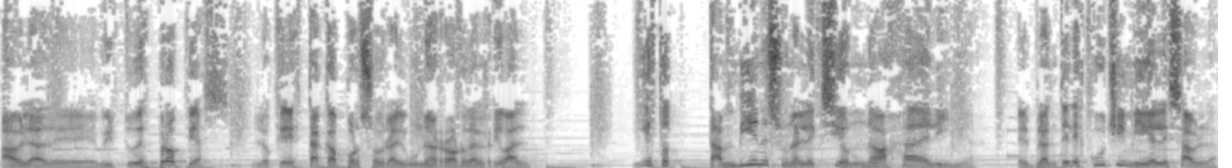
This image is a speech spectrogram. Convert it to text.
habla de virtudes propias, lo que destaca por sobre algún error del rival. Y esto también es una lección, una bajada de línea. El plantel escucha y Miguel les habla.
